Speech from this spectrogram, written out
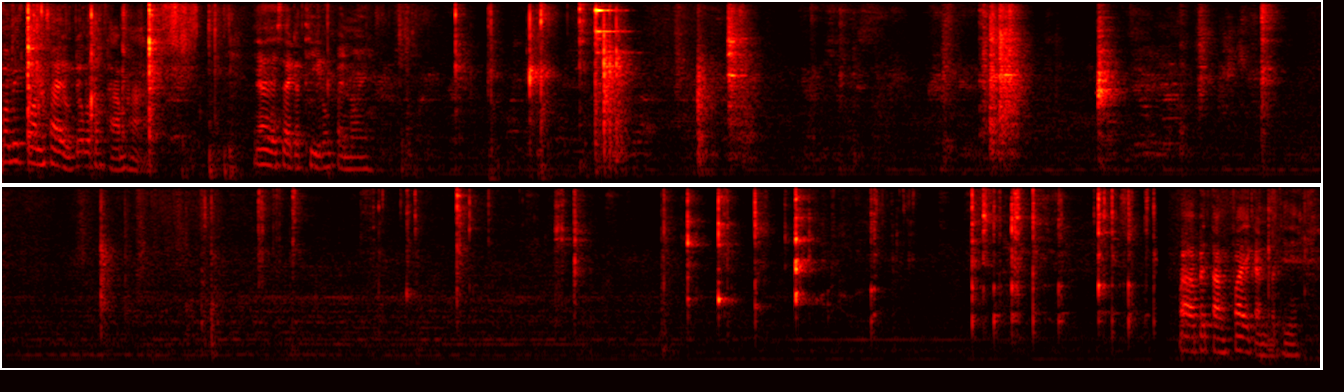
บ่มีตอนใส่หรอกเดี๋ยวบ่ต้องถามหาย่าจะใส่กะทิลงไปหน่อยปลาไปตังไฟกันประเทศ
